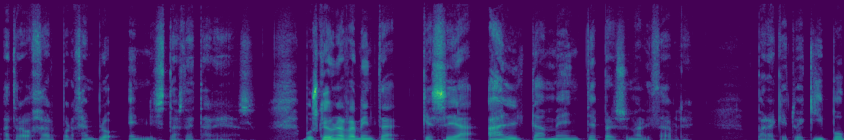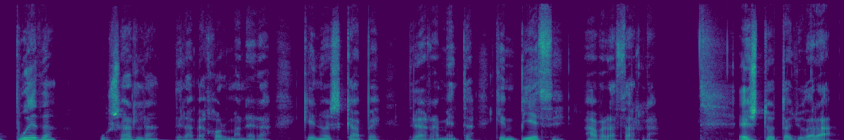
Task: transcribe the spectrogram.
a trabajar, por ejemplo, en listas de tareas. Buscar una herramienta que sea altamente personalizable, para que tu equipo pueda usarla de la mejor manera, que no escape de la herramienta, que empiece a abrazarla. Esto te ayudará,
